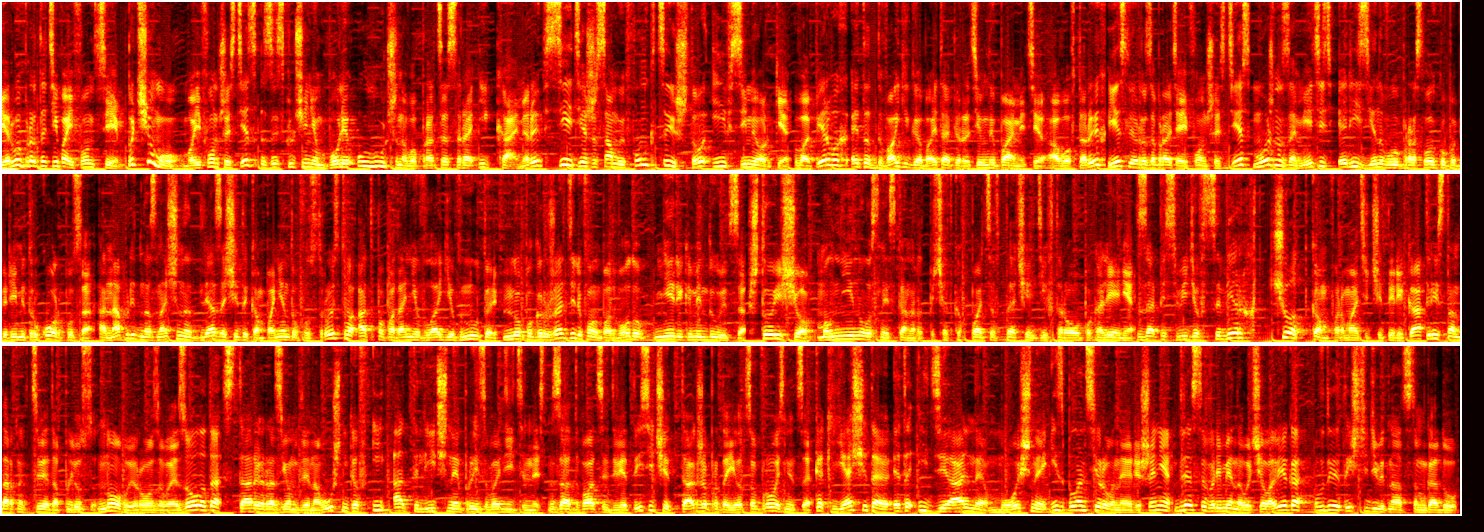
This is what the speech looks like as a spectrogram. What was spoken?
Первый прототип iPhone 7. Почему? В iPhone 6s, за исключением более улучшенного процессора и камеры, все те же самые функции, что и в семерке. Во-первых, это 2 гигабайта оперативной памяти, а во-вторых, если разобрать iPhone 6s, можно заметить резиновую прослойку по периметру корпуса. Она предназначена для защиты компонентов устройства от попадания влаги внутрь, но погружать телефон под воду не рекомендуется. Что еще? Молниеносный сканер отпечатков пальцев Touch ID второго поколения, запись видео в сверхчетком формате 4К, три стандартных цвета плюс плюс новый розовое золото, старый разъем для наушников и отличная производительность. За 22 тысячи также продается в рознице. Как я считаю, это идеальное, мощное и сбалансированное решение для современного человека в 2019 году.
